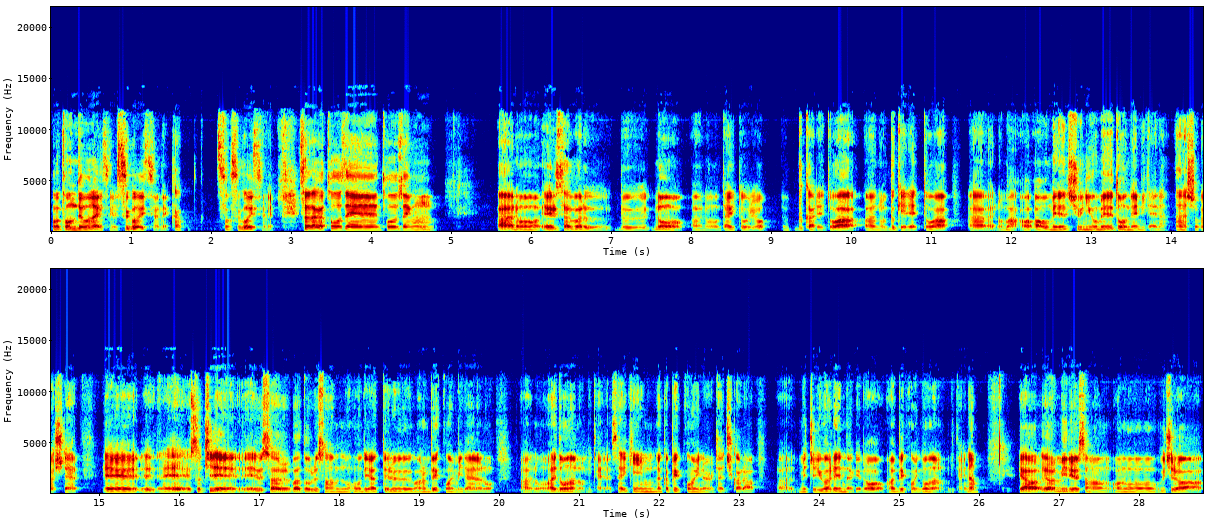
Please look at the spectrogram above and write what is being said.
もうとんでもないですよ。すごいですよね。かそう、すごいですよね。そう、だから当然、当然、あのエルサバドルのあの大統領ブカレとはあのブケレとはあの、まあ、おめで就任おめでとうねみたいな話とかして、えーえー、そっちでエルサルバドルさんの方でやってるあのベッコインみたいなのあのあれどうなの？みたいな。最近なんかベッコインのたちからあめっちゃ言われるんだけどあベッコインどうなの？みたいな。いやいやミレイさんあのうちら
